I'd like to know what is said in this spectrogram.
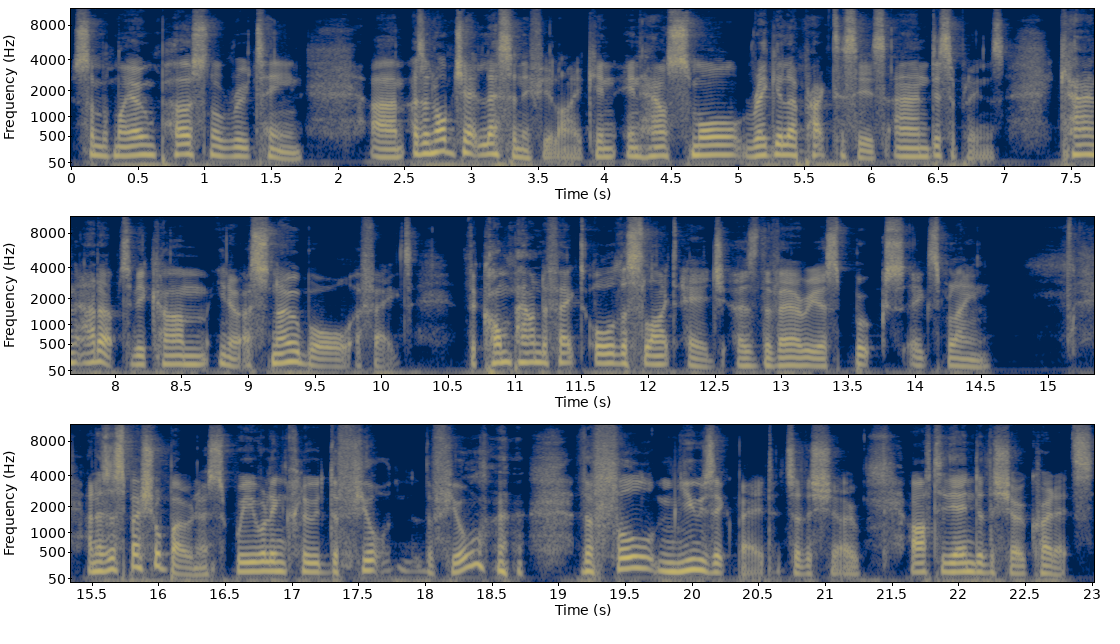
some of my own personal routine, um, as an object lesson, if you like, in, in how small, regular practices and disciplines can add up to become, you know, a snowball effect the compound effect or the slight edge, as the various books explain. And as a special bonus, we will include the fuel, the fuel, the full music bed to the show after the end of the show credits,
